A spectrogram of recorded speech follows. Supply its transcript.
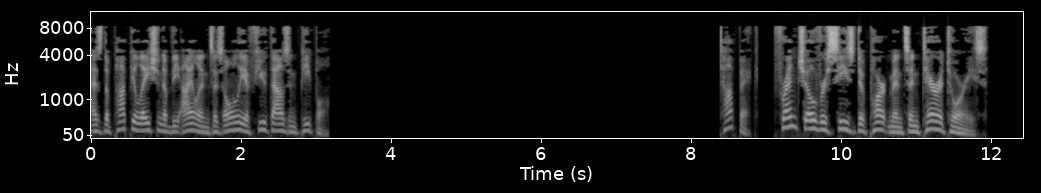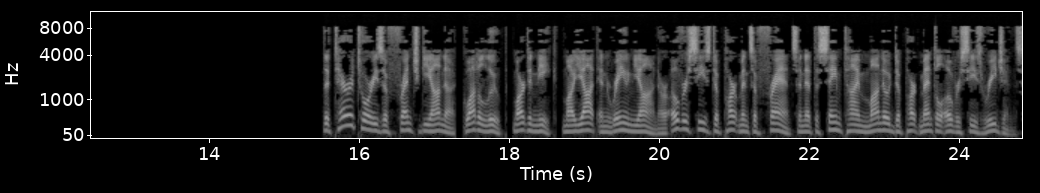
as the population of the islands is only a few thousand people. French overseas departments and territories The territories of French Guiana, Guadeloupe, Martinique, Mayotte and Réunion are overseas departments of France and at the same time mono-departmental overseas regions.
